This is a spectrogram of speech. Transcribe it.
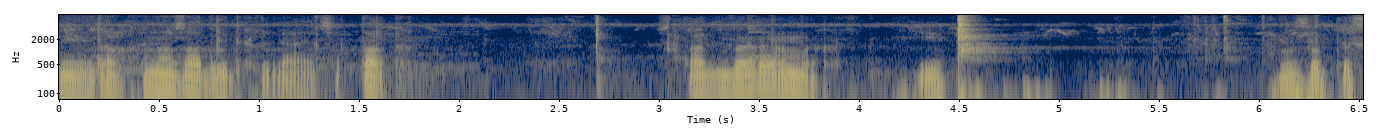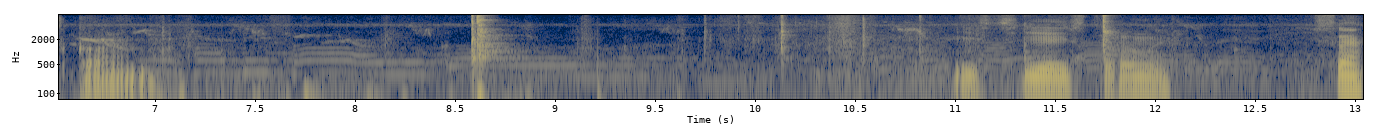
Він трохи назад відхиляється. Так. Так беремо їх і затискаємо. І з цієї сторони. Все.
